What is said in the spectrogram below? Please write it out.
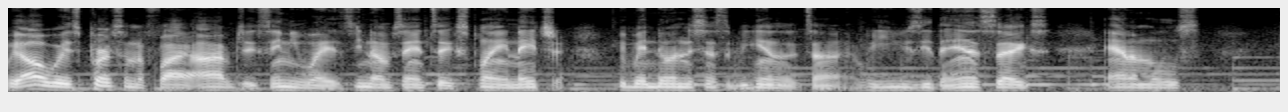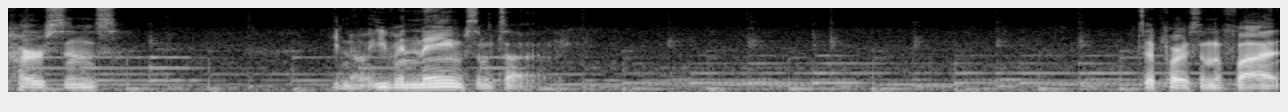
We always personify objects anyways, you know what I'm saying, to explain nature. We've been doing this since the beginning of the time. We use either insects, animals, persons, you know, even names sometimes. To personify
